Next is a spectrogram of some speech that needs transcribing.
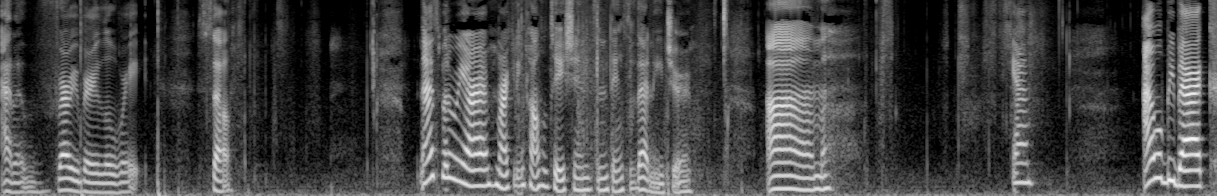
at a very very low rate. So that's where we are marketing consultations and things of that nature. Um yeah. I will be back.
